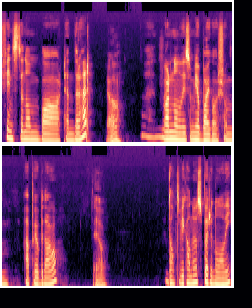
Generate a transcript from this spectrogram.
Fins det noen bartendere her? Ja. Var det noen av de som jobba i går, som er på jobb i dag òg? Ja. Dante, vi kan jo spørre noen av de.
